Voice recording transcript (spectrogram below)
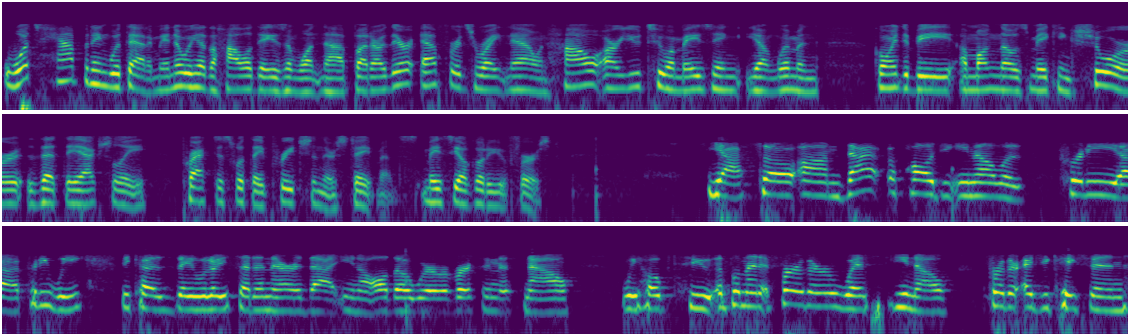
what's happening with that? I mean, I know we have the holidays and whatnot, but are there efforts right now, and how are you two amazing young women going to be among those making sure that they actually practice what they preach in their statements? Macy, I'll go to you first. Yeah, so um, that apology email was pretty uh, pretty weak because they literally said in there that you know although we're reversing this now, we hope to implement it further with you know further education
